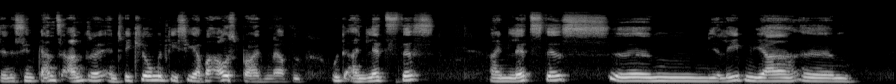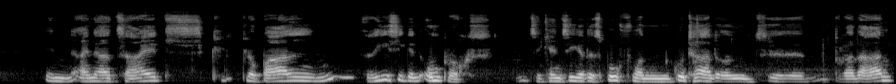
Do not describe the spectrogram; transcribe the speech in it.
denn es sind ganz andere Entwicklungen, die sich aber ausbreiten werden. Und ein letztes, ein letztes, ähm, wir leben ja ähm, in einer Zeit globalen riesigen Umbruchs. Sie kennen sicher das Buch von Guthard und äh, Pradhan.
